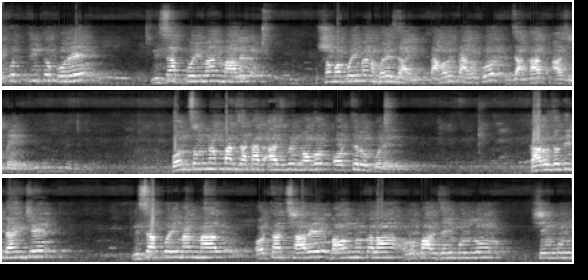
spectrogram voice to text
একত্রিত করে নিসাব পরিমাণ মালের সমপরিমাণ হয়ে যায়, তাহলে তার উপর জাকাত আসবে। পঞ্চম নাম্বার জাকাত আসবে নগদ অর্থের উপরে। কারও যদি ব্যাংকে নিসাব পরিমাণ মাল, অর্থাৎ সাড়ে বাউন্ন তলা রূপার যেই মূল্য, সেই মূল্য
